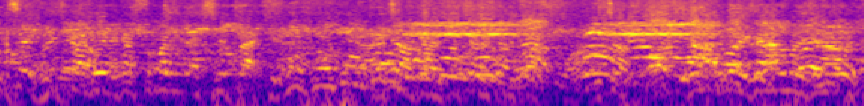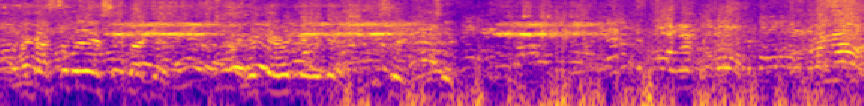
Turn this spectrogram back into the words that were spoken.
He's, got here. Got somebody that shit back here. Good job, guys. Job. Out. Get out. Get out. I got somebody that shit back there. Right there. Right there. Right there. Sit. Come on, come on. Bring out.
